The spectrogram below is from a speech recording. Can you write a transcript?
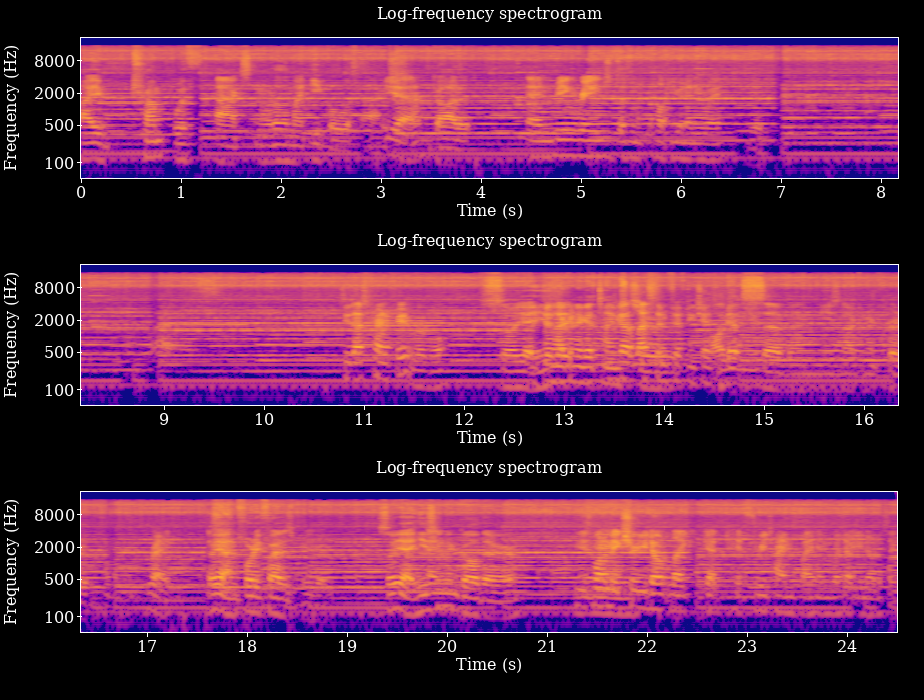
I trump with axe, and one of them I equal with axe. Yeah. Got it. And being ranged doesn't help you in any way. See, that's kind of favorable. So yeah, Like, he's not a- gonna get times You got less than 50 chance I'll of get seven. He's Right. Oh yeah, and 45 is pretty good. So yeah, he's And- gonna go there. You just want to make sure you don't like get hit three times by him without you noticing.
